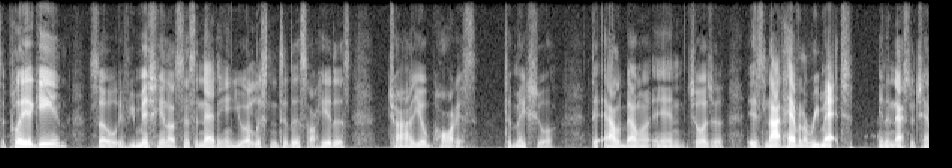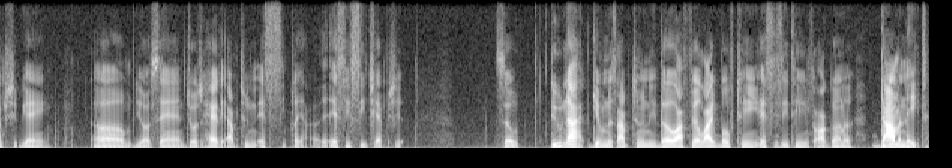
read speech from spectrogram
to play again. So, if you're Michigan or Cincinnati and you are listening to this or hear this, try your hardest to make sure that Alabama and Georgia is not having a rematch in the national championship game. Um, you know what I'm saying? Georgia had the opportunity in SEC play, SEC championship. So do not give them this opportunity. Though I feel like both team SEC teams are gonna dominate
